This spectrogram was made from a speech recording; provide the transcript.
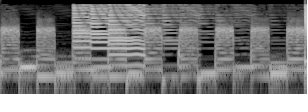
Thank you.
